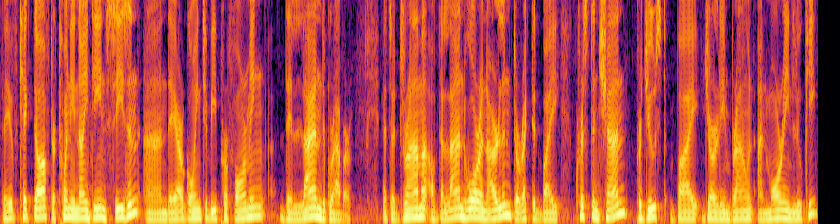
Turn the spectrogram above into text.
They have kicked off their 2019 season and they are going to be performing The Land Grabber. It's a drama of the land war in Ireland, directed by Kristen Chan, produced by Geraldine Brown and Maureen Lukey.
